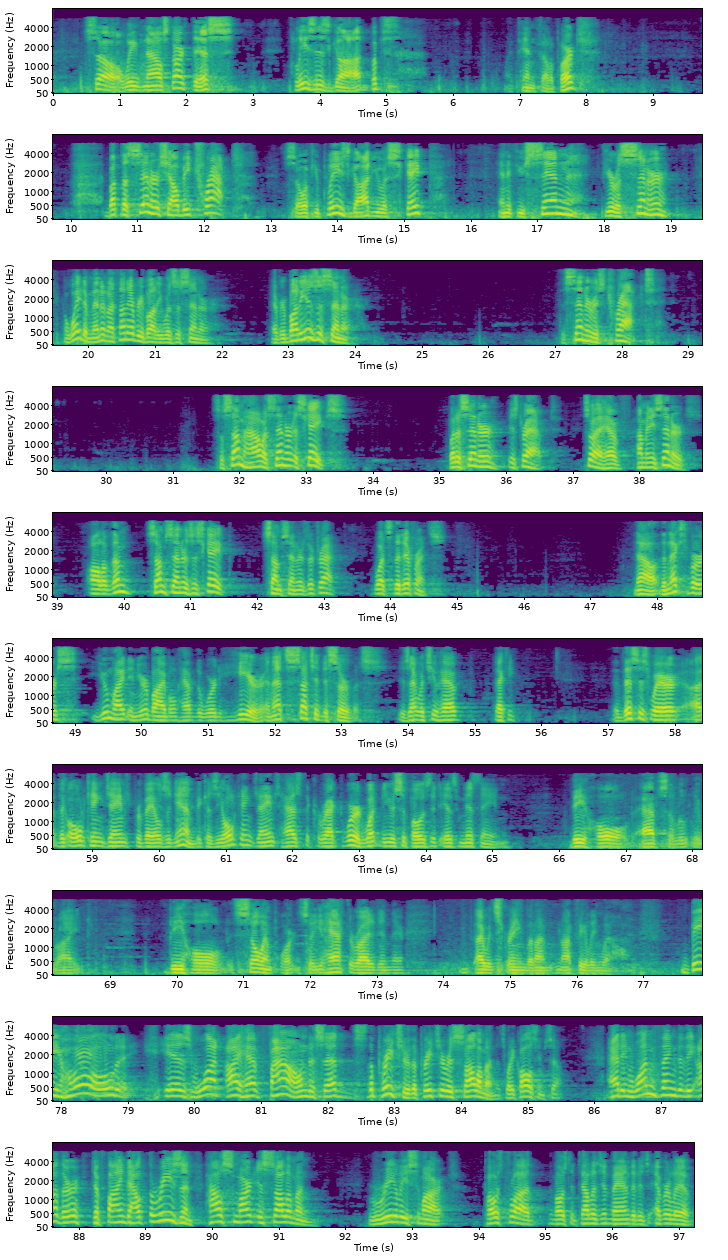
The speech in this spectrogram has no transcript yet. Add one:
So we now start this. Pleases God. Whoops. My pen fell apart. But the sinner shall be trapped. So if you please God, you escape and if you sin, if you're a sinner, wait a minute, I thought everybody was a sinner. Everybody is a sinner. The sinner is trapped. So somehow a sinner escapes. But a sinner is trapped. So I have how many sinners? All of them. Some sinners escape. Some sinners are trapped. What's the difference? Now, the next verse, you might in your Bible have the word here, and that's such a disservice. Is that what you have, Becky? This is where uh, the Old King James prevails again, because the Old King James has the correct word. What do you suppose it is missing? Behold. Absolutely right. Behold. It's so important. So you have to write it in there. I would scream, but I'm not feeling well. Behold is what I have found, said the preacher. The preacher is Solomon. That's what he calls himself. Adding one thing to the other to find out the reason. How smart is Solomon? Really smart. Post flood, the most intelligent man that has ever lived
